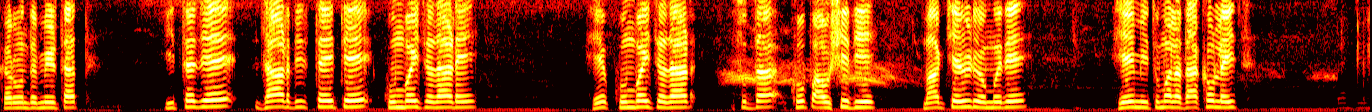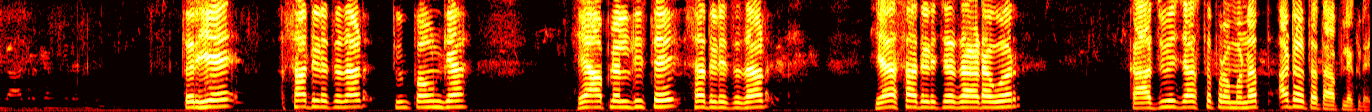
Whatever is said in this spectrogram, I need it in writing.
करवंद मिळतात. इथं जे झाड दिसतंय ते कुंभईचं झाड आहे. हे कुंबईचं झाडसुद्धा खूप औषधी आहे. मागच्या व्हिडिओमध्ये हे मी तुम्हाला दाखवलंच तर हे सादड्याचं झाड तुम्ही पाहून घ्या. हे आपल्याला दिसतंय सादडीचं झाड. ह्या सादडीच्या झाडावर काजवे जास्त प्रमाणात आढळतात आपल्याकडे.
